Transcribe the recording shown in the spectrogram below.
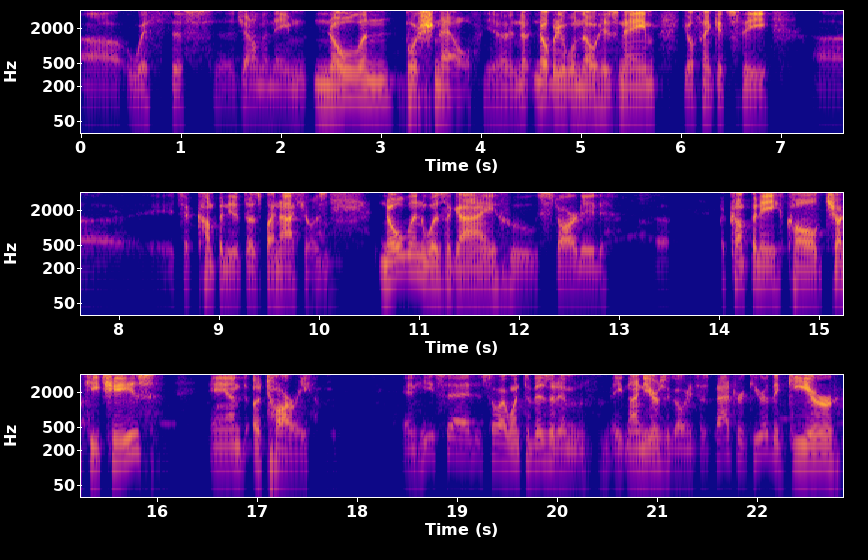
uh, with this uh, gentleman named Nolan Bushnell. You know, nobody will know his name. You'll think it's the uh, it's a company that does binoculars. Nolan was a guy who started uh, a company called Chuck E. Cheese and Atari. And he said, so I went to visit him eight, nine years ago, and he says, Patrick, you're the gear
